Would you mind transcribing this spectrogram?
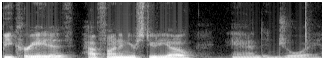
Be creative, have fun in your studio, and enjoy.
